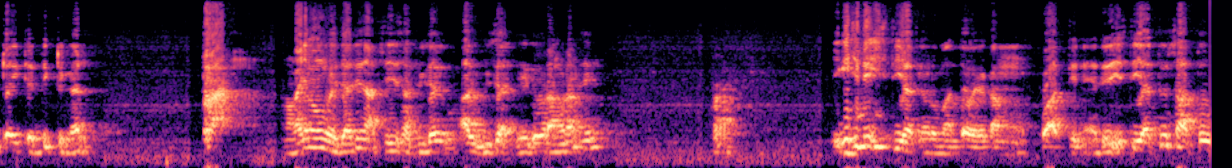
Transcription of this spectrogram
sudah identik dengan perang. Makanya mau jadi nafsi sabila al bisa itu orang-orang sih perang. Ini jenis istiadat yang Romanto ya Kang Fuadin. Jadi istiadat itu satu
